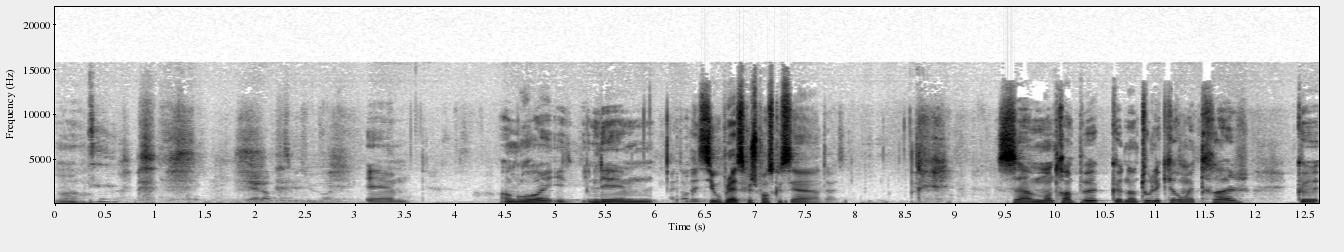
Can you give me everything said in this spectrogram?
Voilà. Et alors, qu'est-ce que tu voudrais dire Et, euh, en gros, il, est- Attendez, s'il vous plaît, parce que je pense que c'est intéressant. ça montre un peu que dans tous les courts-métrages, que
